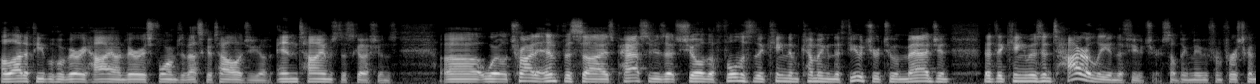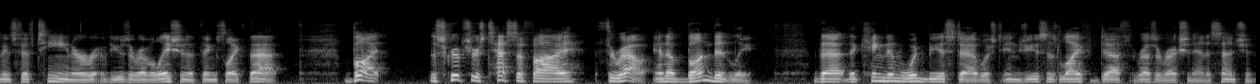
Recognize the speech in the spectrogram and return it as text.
a lot of people who are very high on various forms of eschatology, of end times discussions, uh, will try to emphasize passages that show the fullness of the kingdom coming in the future to imagine that the kingdom is entirely in the future. Something maybe from 1 Corinthians 15 or views of Revelation and things like that. But the scriptures testify throughout and abundantly that the kingdom would be established in Jesus' life, death, resurrection, and ascension.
